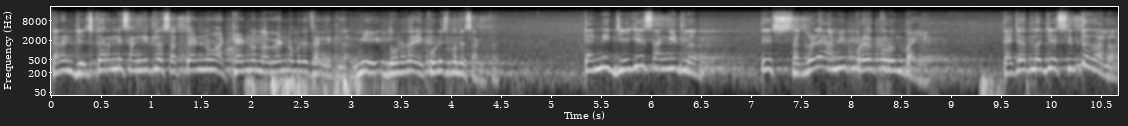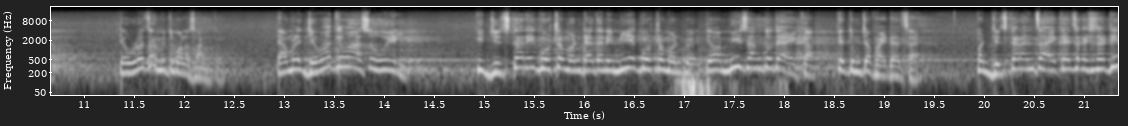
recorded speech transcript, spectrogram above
कारण जिचकरांनी सांगितलं सत्त्याण्णव अठ्ठ्याण्णव नव्याण्णवमध्ये सांगितलं. मी एक दोन हजार एकोणीसमध्ये सांगतो त्यांनी जे जे सांगितलं ते सगळे आम्ही प्रयोग करून पाहिले. त्याच्यातलं जे सिद्ध झालं तेवढंच आम्ही तुम्हाला सांगतो त्यामुळे जेव्हा केव्हा असं होईल की जिचकार एक गोष्ट म्हणतात आणि मी एक गोष्ट म्हणतो आहे तेव्हा मी सांगतो ते ऐका ते तुमच्या फायद्याचं आहे. पण जिचकारांचं ऐकायचं कशासाठी?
